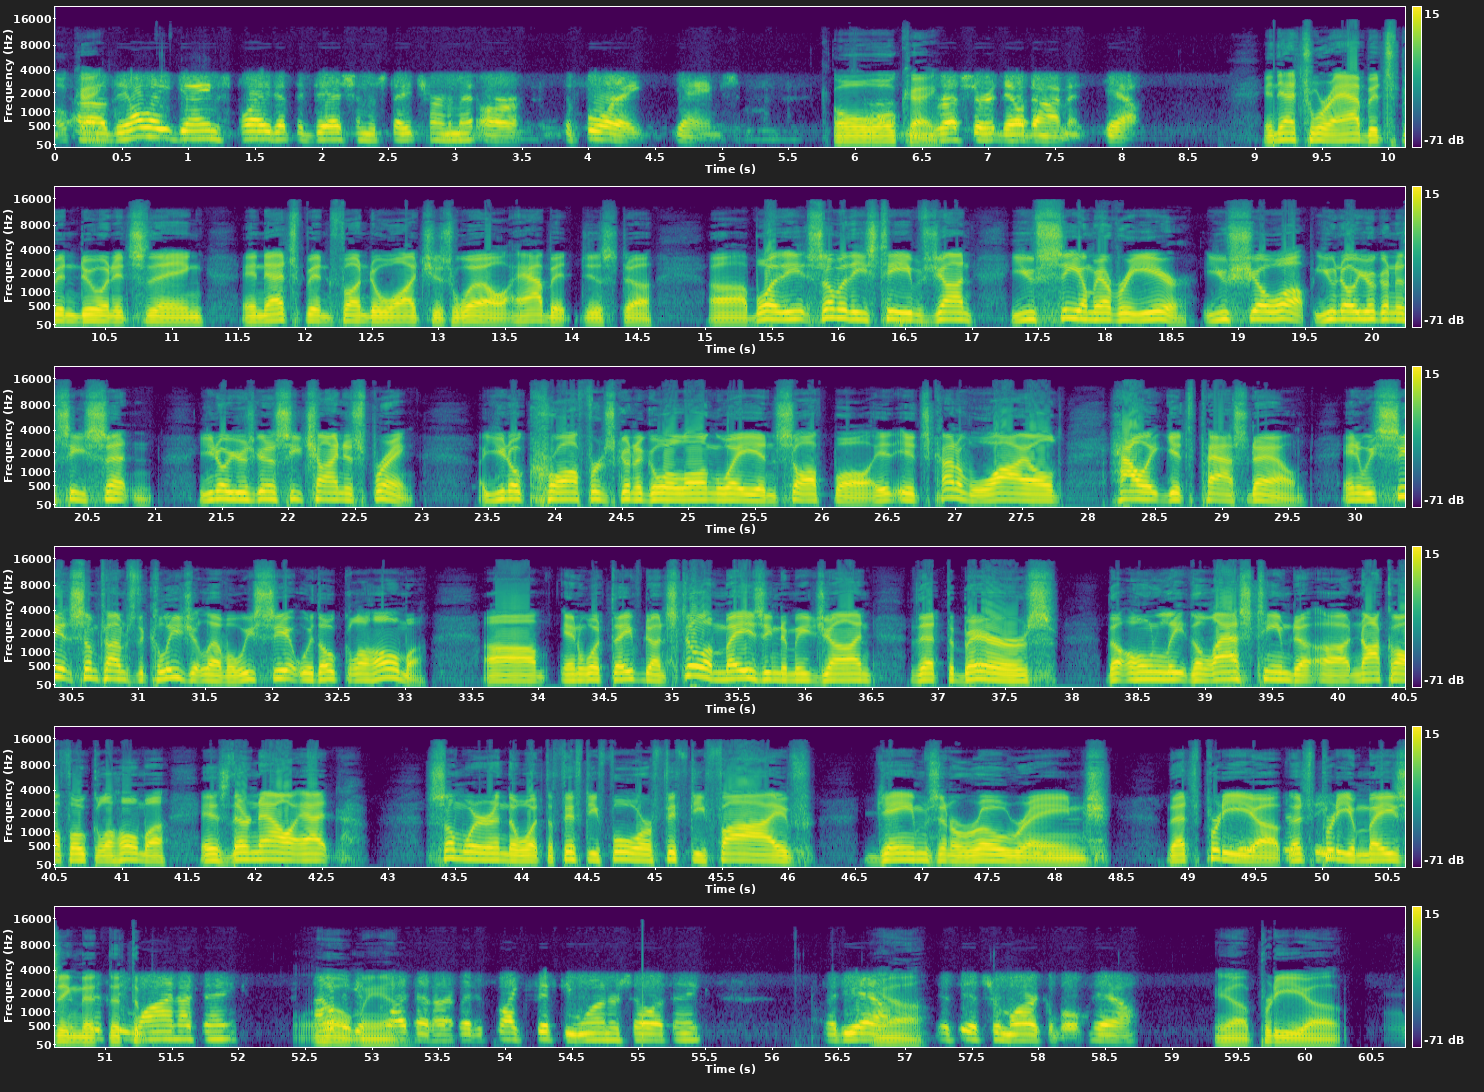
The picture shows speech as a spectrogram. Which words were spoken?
Okay. Uh, the only games played at the dish in the state tournament are the 4A games. Oh, okay. The rest are at Dell Diamond. Yeah. and that's where Abbott's been doing its thing, and that's been fun to watch as well. Abbott just, uh, uh, boy, these, some of these teams, John, you see them every year. You show up, you know you're going to see Senton, you know you're going to see China Spring, you know Crawford's going to go a long way in softball. It, it's kind of wild how it gets passed down, and we see it sometimes the collegiate level. We see it with Oklahoma. Um, and what they've done. Still amazing to me, John, that the Bears the only the last team to uh, knock off Oklahoma is they're now at somewhere in the what the 54 55 games in a row range that's pretty uh, that's pretty amazing that, that the 51, I think. I don't oh think it's man quite that high, but it's like 51 or so, I think. But yeah, Yeah. It, it's remarkable. Yeah. yeah pretty uh,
